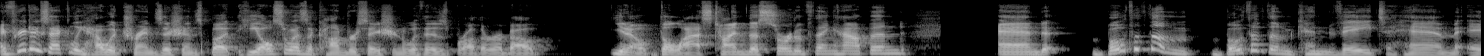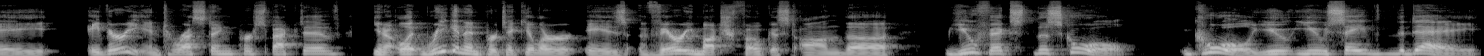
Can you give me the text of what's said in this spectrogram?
I forget exactly how it transitions, but he also has a conversation with his brother about, you know, the last time this sort of thing happened. And both of them both of them convey to him a a very interesting perspective. You know, like Reigen in particular is very much focused on the you fixed the school cool you you saved the day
